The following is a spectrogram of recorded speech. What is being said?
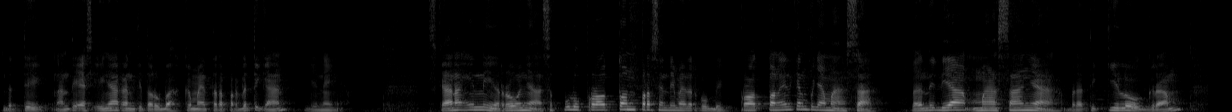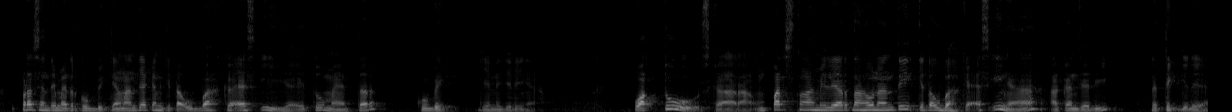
detik. Nanti SI-nya akan kita rubah ke meter per detik kan? Gini. Sekarang ini rho-nya 10 proton per cm kubik. Proton ini kan punya massa. Berarti dia masanya berarti kilogram per cm kubik yang nanti akan kita ubah ke SI yaitu meter kubik. Gini jadinya. Waktu sekarang 4,5 miliar tahun nanti kita ubah ke SI-nya akan jadi detik gitu ya.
